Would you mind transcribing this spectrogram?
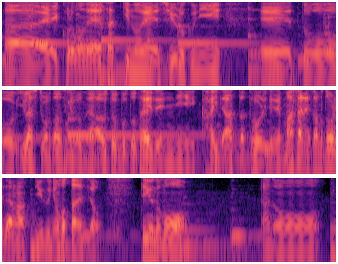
はい、これもね、さっきのね、収録に、えっ、と、言わせてもらったんですけどね、アウトプット大全に書いてあった通りで、ね、まさにその通りだなっていうふうに思ったんですよ。っていうのも、あのー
